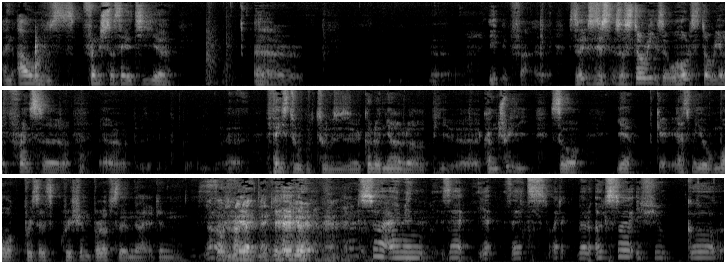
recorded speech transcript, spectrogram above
and how French society. Uh, uh, uh, the, the, story, the whole story of France faced to, to the colonial uh, country. So, yeah, ask me a more precise question, perhaps, and I can. No, no, say- like, like you're, you're, Also, I mean that yeah, that's what. But also, if you go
